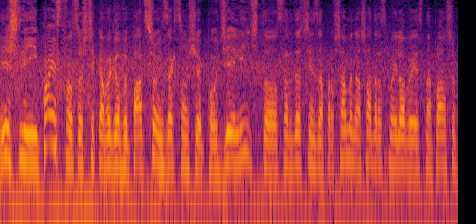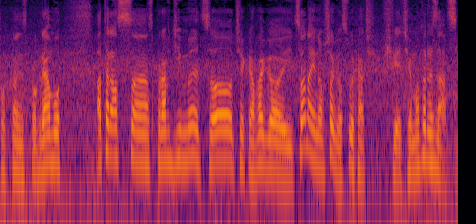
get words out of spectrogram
Jeśli Państwo coś ciekawego wypatrzą i zechcą się podzielić, to serdecznie zapraszamy. Nasz adres mailowy jest na planszy pod koniec programu. A teraz e, sprawdzimy, co ciekawego i co najnowszego słychać w świecie motoryzacji.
